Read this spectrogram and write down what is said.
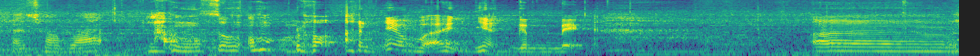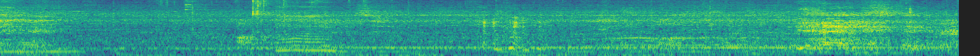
Kita coba langsung emploannya banyak gede. Ehm, hmm,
